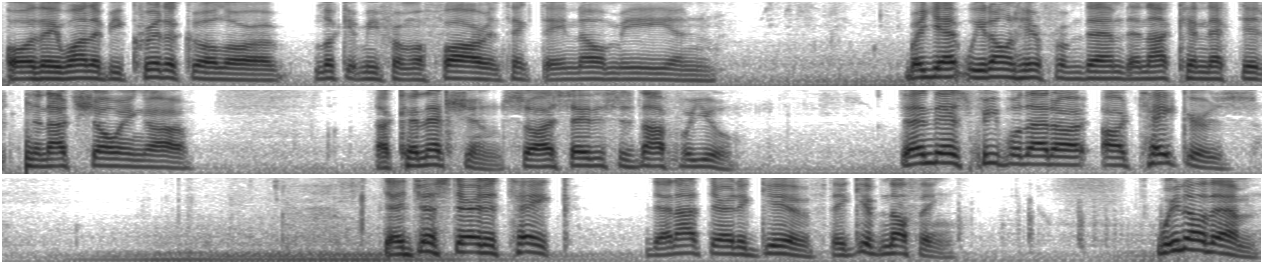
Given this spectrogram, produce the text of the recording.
Or they want to be critical or look at me from afar and think they know me and but yet we don't hear from them. They're not connected. They're not showing uh, a connection. So I say this is not for you. Then there's people that are, are takers. They're just there to take. They're not there to give. They give nothing. We know them.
